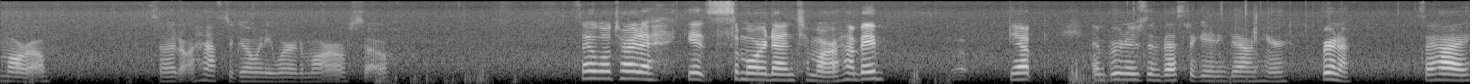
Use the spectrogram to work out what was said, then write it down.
tomorrow. So I don't have to go anywhere tomorrow. So, so we'll try to get some more done tomorrow, huh, babe? Yep. And Bruno's investigating down here. Bruno, say hi.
